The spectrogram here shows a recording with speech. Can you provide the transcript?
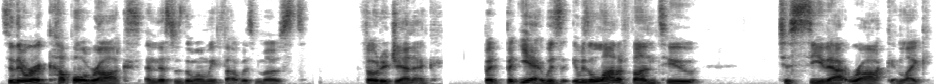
so there were a couple rocks, and this was the one we thought was most photogenic. But but yeah, it was it was a lot of fun to to see that rock and like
